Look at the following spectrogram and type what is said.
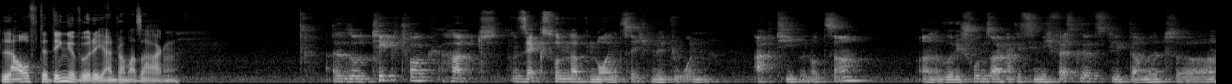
Lauf der Dinge, würde ich einfach mal sagen. Also TikTok hat 690 Millionen aktive Nutzer. Also würde ich schon sagen, habe ich ziemlich festgesetzt, liegt damit äh,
